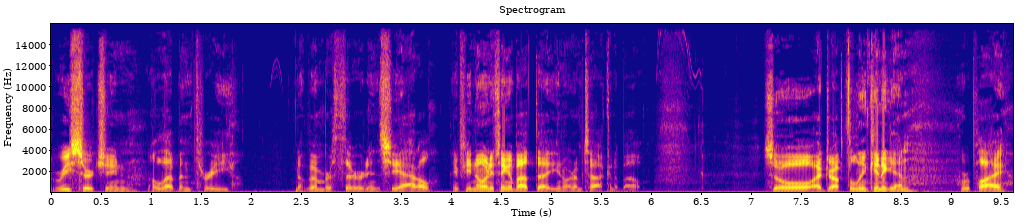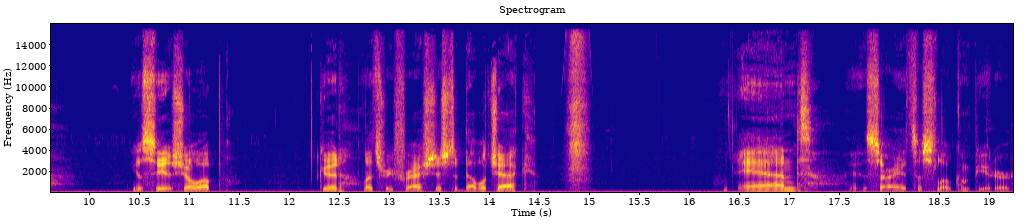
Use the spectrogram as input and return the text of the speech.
researching 11.3 November 3rd in Seattle. If you know anything about that, you know what I'm talking about. So I dropped the link in again, reply. You'll see it show up. Good. Let's refresh just to double check. And, sorry, it's a slow computer.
